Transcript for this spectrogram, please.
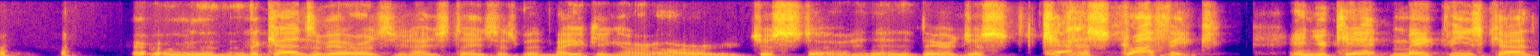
the kinds of errors the United States has been making are, are just uh, they're just catastrophic, and you can't make these kinds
